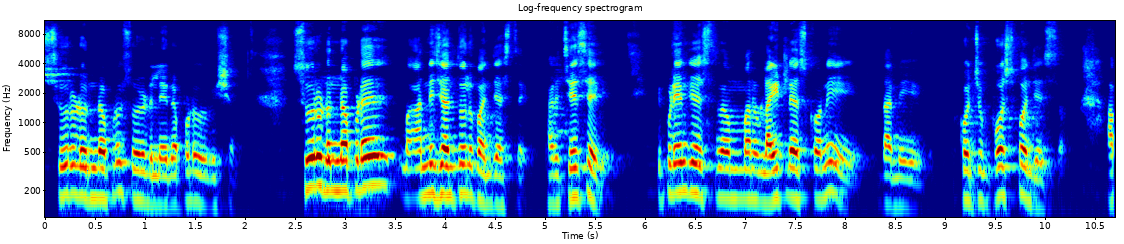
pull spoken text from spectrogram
సూర్యుడు ఉన్నప్పుడు సూర్యుడు లేనప్పుడు విషయం. సూర్యుడు ఉన్నప్పుడే అన్ని జంతువులు పనిచేస్తాయి. పని చేసేవి. ఇప్పుడు ఏం చేస్తున్నాం? మనం లైట్లు వేసుకొని దాన్ని కొంచెం పోస్ట్పోన్ చేస్తాం. ఆ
